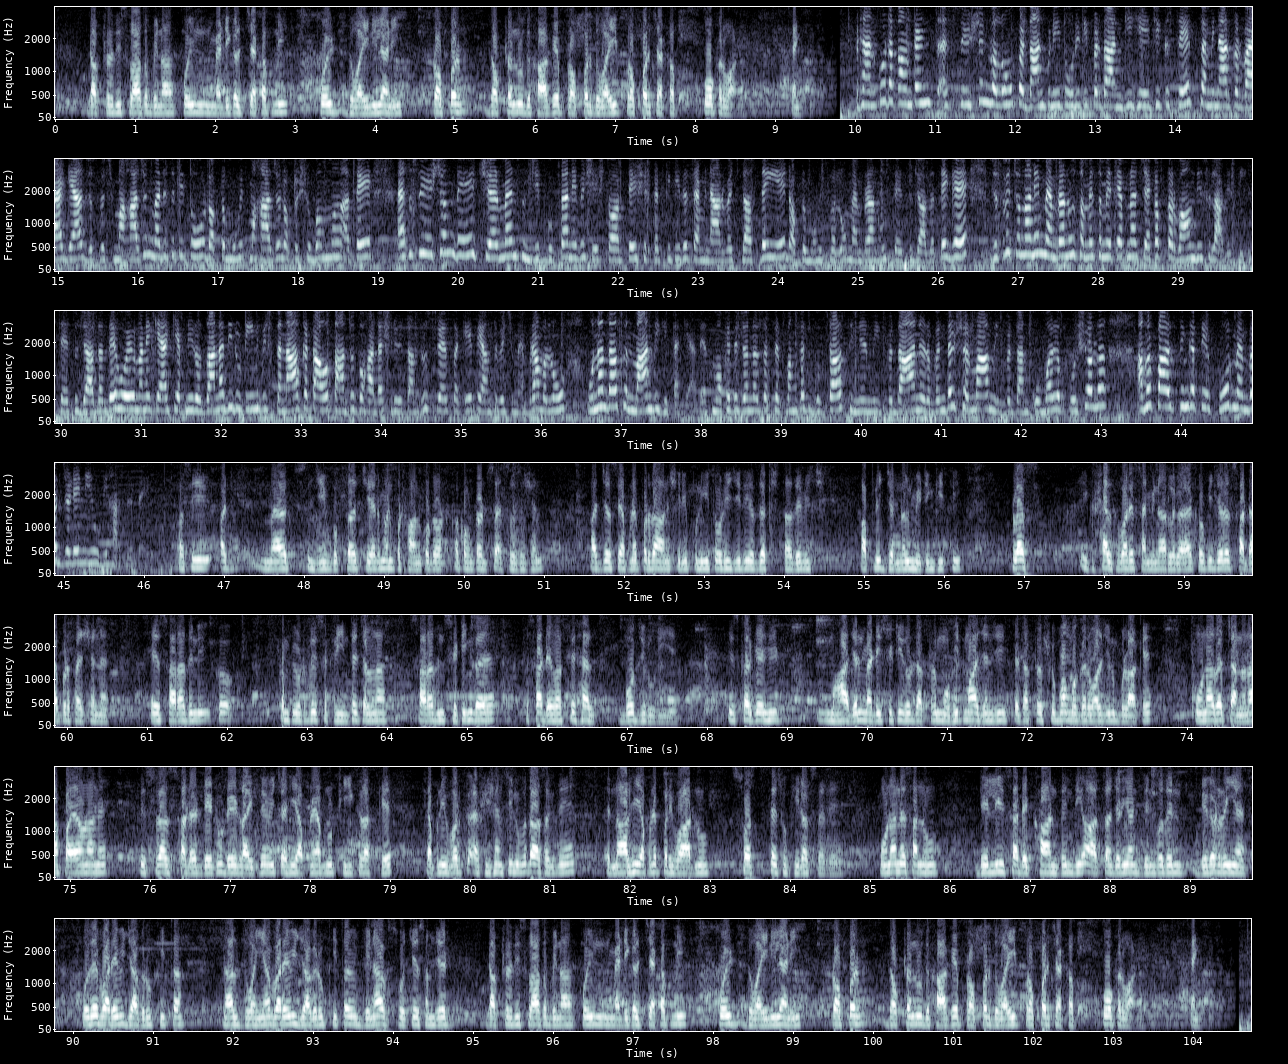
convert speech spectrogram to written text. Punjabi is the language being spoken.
ਡਾਕਟਰ ਦੀ ਸਲਾਹ ਤੋਂ ਬਿਨਾਂ ਕੋਈ ਮੈਡੀਕਲ ਚੈੱਕਅਪ ਨਹੀਂ, ਕੋਈ ਦਵਾਈ ਨਹੀਂ ਲੈਣੀ। ਪ੍ਰੋਪਰ ਡਾਕਟਰ ਨੂੰ ਦਿਖਾ ਕੇ ਪ੍ਰੋਪਰ ਦਵਾਈ ਪ੍ਰੋਪਰ ਚੈੱਕਅਪ ਉਹ ਕਰਵਾਉਣਾ। Thank you Pathankot accountants association ਵੱਲੋਂ ਪ੍ਰਧਾਨ ਪੁਨੀਤ ਹੋਰੀ ਦੀ ਪ੍ਰਧਾਨਗੀ ਹੇਠ ਇੱਕ ਸਿਹਤ ਸੈਮੀਨਾਰ ਕਰਵਾਇਆ ਗਿਆ, ਜਿਸ ਵਿੱਚ ਮਹਾਜਨ ਮੈਡੀਸਿਟੀ ਤੋਂ ਡਾਕਟਰ ਮੋਹਿਤ ਮਹਾਜਨ, ਡਾਕਟਰ ਸ਼ੁਭਮ ਅਤੇ ਐਸੋਸੀਏਸ਼ਨ ਦੇ ਚੇਅਰਮੈਨ ਸੰਜੀਵ ਗੁਪਤਾ ਨੇ ਵਿਸ਼ੇਸ਼ ਤੌਰ ਤੇ ਸ਼ਿਰਕਤ ਕੀਤੀ। ਤੇ ਸੈਮੀਨਾਰ ਵਿੱਚ ਦੱਸ ਦਈਏ ਡਾਕਟਰ ਮੋਹਿਤ ਵੱਲੋਂ ਮੈਂਬਰਾਂ ਨੂੰ ਸਿਹਤ ਸੁਝਾਅ ਦਿੱਤੇ ਗਏ, ਜਿਸ ਵਿੱਚ ਉਹਨਾਂ ਨੇ ਮੈਂਬਰਾਂ ਨੂੰ ਸਮੇਂ-ਸਮੇਂ ਤੇ ਆਪਣਾ ਚੈੱਕਅਪ ਕਰਵਾਉਣ ਦੀ ਸਲਾਹ ਦਿੱਤੀ। ਸਿਹਤ ਸੁਝਾਅ ਦਿੰਦੇ ਹੋਏ ਉਹਨਾਂ ਨੇ ਕਿਹਾ ਕਿ ਆਪਣੀ ਰੋਜ਼ਾਨਾ ਦੀ ਰੁਟੀਨ ਵਿੱਚ ਤਣਾਅ ਘਟਾਓ ਤਾਂ ਜੋ ਤੁਹਾਡਾ ਸਰੀਰ ਤੰਦਰੁਸਤ ਰਹਿ ਸਕੇ ਤੇ ਅੰਤ ਵਿੱਚ ਮੈਂਬਰਾਂ ਵੱਲੋਂ ਉਹਨਾਂ ਦਾ ਸਨਮਾਨ ਵੀ ਕੀਤਾ ਗਿਆ। ਤੇ ਇਸ ਮੌਕੇ ਤੇ ਜਨਰਲ ਸਕੱਤਰ ਪੰਕਜ ਗੁਪਤਾ ਸੀਨੀਅਰ ਮੀਤ ਪ੍ਰਧਾਨ ਰਵਿੰਦਰ ਸ਼ਰਮਾ ਮੀਤ ਪ੍ਰਧਾਨ ਕੋਮਲ ਕੁਸ਼ਲ, ਅਮਰਪਾਲ ਸਿੰਘ ਅਤੇ ਹੋਰ ਮੈਂਬਰ ਜਿਹੜੇ ਨੇ ਉਹ ਵੀ ਹਾਜ਼ਰ ਰਹੇ। ਅਸੀਂ ਅੱਜ ਮੈਂ Sanjeev Gupta chairman Pathankot accountants association ਅੱਜ ਅਸੀਂ ਆਪਣੇ ਪ੍ਰਧਾਨ ਸ਼੍ਰੀ ਪੁਨੀਤ ਹੋਰੀ ਜੀ ਦੀ ਅਧਿਕਸ਼ਤਾ ਦੇ ਵਿੱਚ ਆਪਣੀ ਜਨਰਲ ਮੀਟਿੰਗ ਕੀਤੀ। ਪਲੱਸ ਇੱਕ ਹੈਲਥ ਬਾਰੇ ਸੈਮੀਨਾਰ ਲਗਾਇਆ, ਕਿਉਂਕਿ ਜਿਹੜਾ ਸਾਡਾ profession ਹੈ, ਇਹ ਸਾਰਾ ਦਿਨ ਇੱਕ ਕੰਪਿਊਟਰ ਦੀ ਸਕਰੀਨ ਤੇ ਚੱਲਣਾ, ਸਾਰਾ ਦਿਨ ਸਿਟਿੰਗ ਦਾ ਹੈ, ਤੇ ਸਾਡੇ ਵਾਸਤੇ ਹੈਲਥ ਬਹੁਤ ਜ਼ਰੂਰੀ ਹੈ। ਇਸ ਕਰਕੇ ਅਸੀਂ ਮਹਾਜਨ ਮੈਡੀਸਿਟੀ ਤੋਂ ਡਾਕਟਰ ਮੋਹਿਤ ਮਹਾਜਨ ਜੀ ਤੇ ਡਾਕਟਰ ਸ਼ੁਭਮ ਅਗਰਵਾਲ ਜੀ ਨੂੰ ਬੁਲਾ ਕੇ ਉਹਨਾਂ ਦਾ ਚਾਨਣਾ ਪਾਇਆ ਉਹਨਾਂ ਨੇ ਕਿਸ ਤਰ੍ਹਾਂ ਸਾਡੇ ਡੇ ਟੂ ਡੇ ਲਾਈਫ ਦੇ ਵਿੱਚ ਅਸੀਂ ਆਪਣੇ ਆਪ ਨੂੰ ਠੀਕ ਰੱਖ ਕੇ ਤੇ ਆਪਣੀ ਵਰਕ ਐਫੀਸ਼ੀਐਂਸੀ ਨੂੰ ਵਧਾ ਸਕਦੇ ਹਾਂ ਤੇ ਨਾਲ ਹੀ ਆਪਣੇ ਪਰਿਵਾਰ ਨੂੰ ਸਵਸਥ ਤੇ ਸੁਖੀ ਰੱਖ ਸਕਦੇ ਹਾਂ। ਉਹਨਾਂ ਨੇ ਸਾਨੂੰ ਡੇਲੀ ਸਾਡੇ ਖਾਣ ਪੀਣ ਦੀਆਂ ਆਦਤਾਂ ਜਿਹੜੀਆਂ ਦਿਨ ਬ ਦਿਨ ਵਿਗੜ ਰਹੀਆਂ, ਉਹਦੇ ਬਾਰੇ ਵੀ ਜਾਗਰੂਕ ਕੀਤਾ, ਨਾਲ ਦਵਾਈਆਂ ਬਾਰੇ ਵੀ ਜਾਗਰੂਕ ਕੀਤਾ, ਵੀ ਬਿਨਾਂ ਸੋਚੇ ਸਮਝੇ ਡਾਕਟਰ ਦੀ ਸਲਾਹ ਤੋਂ ਬਿਨਾਂ ਕੋਈ ਮੈਡੀਕਲ ਚੈੱਕਅਪ ਨਹੀਂ, ਕੋਈ ਦਵਾਈ ਨਹੀਂ ਲੈਣੀ ਪ੍ਰੋਪਰ ਡਾਕਟਰ ਨੂੰ ਦਿਖਾ ਕੇ ਪ੍ਰੋਪਰ ਦਵਾਈ ਪ੍ਰੋਪਰ ਚੈੱਕਅਪ ਉਹ ਕਰਵਾਉਣਾ। Thank you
